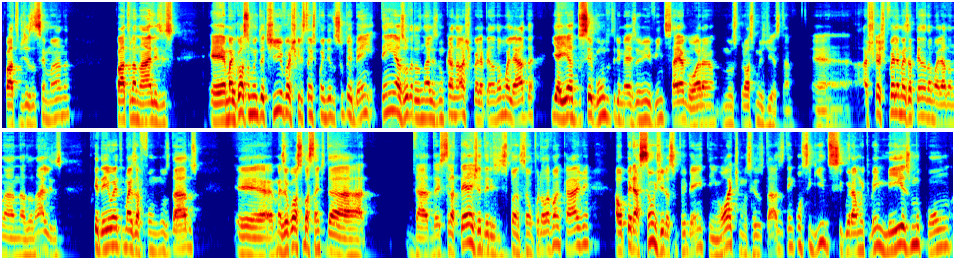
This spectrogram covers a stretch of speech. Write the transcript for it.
quatro dias da semana, quatro análises. É, mas gosto muito ativo, acho que eles estão expandindo super bem. Tem as outras análises no canal, acho que vale a pena dar uma olhada. E aí a do segundo trimestre de 2020 sai agora nos próximos dias, tá? É, acho, acho que vale mais a pena dar uma olhada na, nas análises, porque daí eu entro mais a fundo nos dados é, mas eu gosto bastante da, da, da, estratégia deles de expansão por alavancagem. A operação gira super bem, tem ótimos resultados, tem conseguido segurar muito bem, mesmo com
